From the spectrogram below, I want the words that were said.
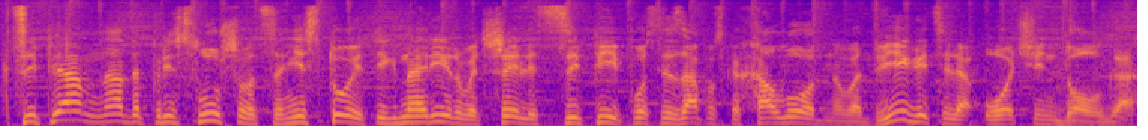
К цепям надо прислушиваться, не стоит игнорировать шелест цепи после запуска холодного двигателя очень долго.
